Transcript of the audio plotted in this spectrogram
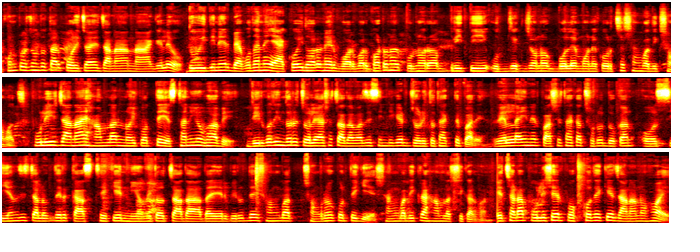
এখন পর্যন্ত তার পরিচয় জানা না গেলেও দুই দিনের ব্যবধানে একই ধরনের বর্বর ঘটনার পুনরাবৃত্তি উদ্বেগজনক বলে মনে করছে সাংবাদিক সমাজ। পুলিশ জানায়, হামলার নৈপথ্যে স্থানীয়ভাবে দীর্ঘদিন ধরে চলে আসা চাঁদাবাজি সিন্ডিকেট জড়িত থাকতে পারে। রেল লাইনের পাশে থাকা ছোট দোকান ও সিএনজি চালকদের কাছ থেকে নিয়মিত চাঁদা আদায়ের বিরুদ্ধে সংবাদ সংগ্রহ করতে গিয়ে সাংবাদিকরা হামলার শিকার হন। এছাড়া পুলিশের পক্ষ থেকে জানানো হয়।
